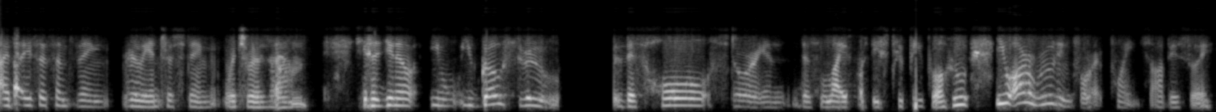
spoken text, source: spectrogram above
I thought he said something really interesting, which was um, he said, you know, you you go through this whole story and this life with these two people who you are rooting for at points, obviously.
